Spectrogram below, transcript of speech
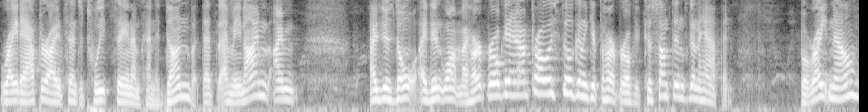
right after I had sent a tweet saying I'm kind of done. But that, I mean, I'm, I'm, I just don't, I didn't want my heart broken, and I'm probably still going to get the heart broken because something's going to happen. But right now,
